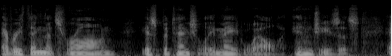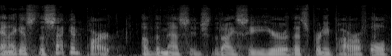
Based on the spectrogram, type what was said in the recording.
everything that's wrong is potentially made well in Jesus. And I guess the second part of the message that I see here that's pretty powerful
